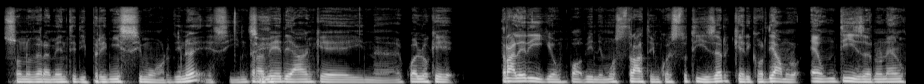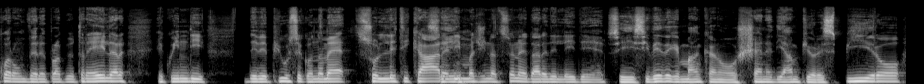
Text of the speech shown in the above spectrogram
sono veramente di primissimo ordine e si intravede sì. anche in quello che tra le righe un po' viene mostrato in questo teaser, che ricordiamolo è un teaser, non è ancora un vero e proprio trailer e quindi deve più, secondo me, solleticare sì. l'immaginazione e dare delle idee. Sì, si vede che mancano scene di ampio respiro,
